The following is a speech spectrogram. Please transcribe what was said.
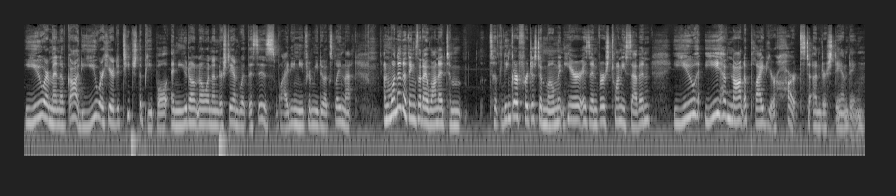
You are men of God. You are here to teach the people, and you don't know and understand what this is. Why do you need for me to explain that? And one of the things that I wanted to to linger for just a moment here is in verse 27 you ye have not applied your hearts to understanding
